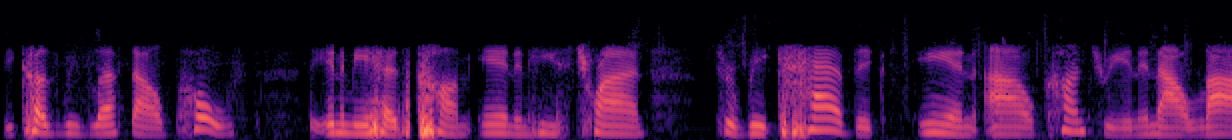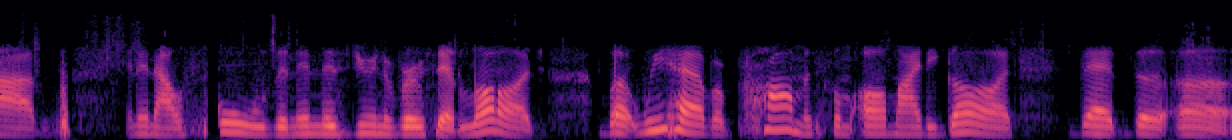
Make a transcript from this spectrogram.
because we've left our post, the enemy has come in and he's trying to wreak havoc in our country and in our lives and in our schools and in this universe at large. But we have a promise from Almighty God that the uh,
